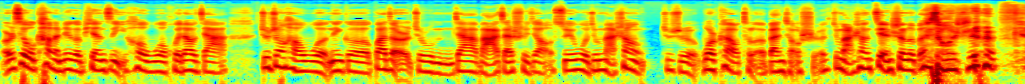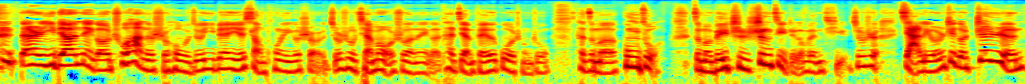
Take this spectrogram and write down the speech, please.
而且我看完这个片子以后，我回到家就正好我那个瓜子儿就是我们家娃在睡觉，所以我就马上就是 work out 了半小时，就马上健身了半小时。但是，一边那个出汗的时候，我就一边也想通了一个事儿，就是我前面我说的那个他减肥的过程中，他怎么工作，怎么维持生计这个问题，就是贾玲这个真人。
